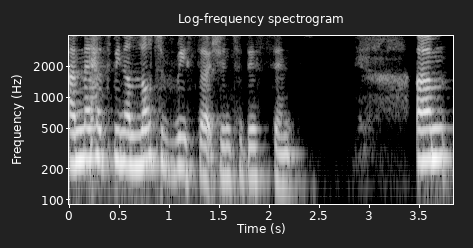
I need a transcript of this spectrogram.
And there has been a lot of research into this since. Um,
